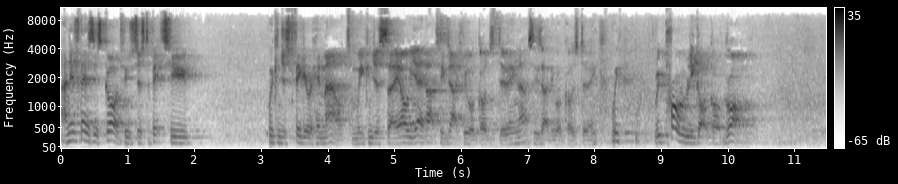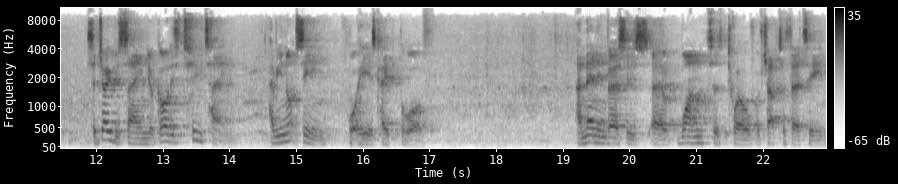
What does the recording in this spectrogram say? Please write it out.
And if there's this God who's just a bit too. We can just figure him out and we can just say, oh, yeah, that's exactly what God's doing, that's exactly what God's doing. We, we probably got God wrong. So Job is saying, Your God is too tame. Have you not seen what he is capable of? And then in verses uh, 1 to 12 of chapter 13,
